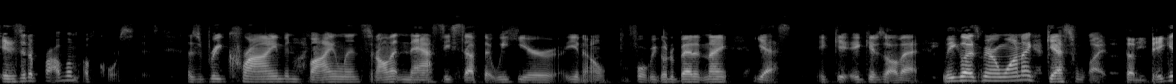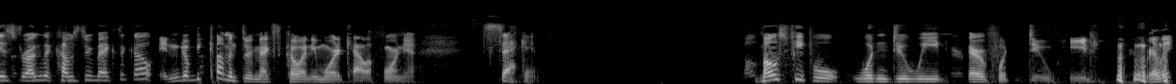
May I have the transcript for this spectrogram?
Is it a problem? Of course it is. Does it breed crime and violence and all that nasty stuff that we hear, you know, before we go to bed at night? Yes, it it gives all that. Legalize marijuana? Guess what? The biggest drug that comes through Mexico isn't gonna be coming through Mexico anymore to California. Second, most people wouldn't do weed or wouldn't do weed. Really?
